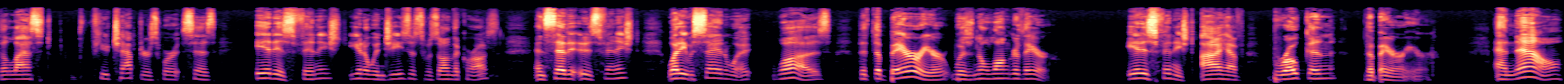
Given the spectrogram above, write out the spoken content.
the last few chapters where it says, it is finished, you know, when Jesus was on the cross and said it is finished, what he was saying was that the barrier was no longer there. It is finished. I have broken the barrier. And now,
